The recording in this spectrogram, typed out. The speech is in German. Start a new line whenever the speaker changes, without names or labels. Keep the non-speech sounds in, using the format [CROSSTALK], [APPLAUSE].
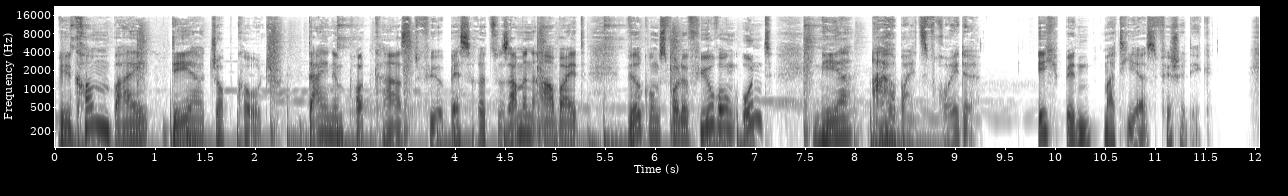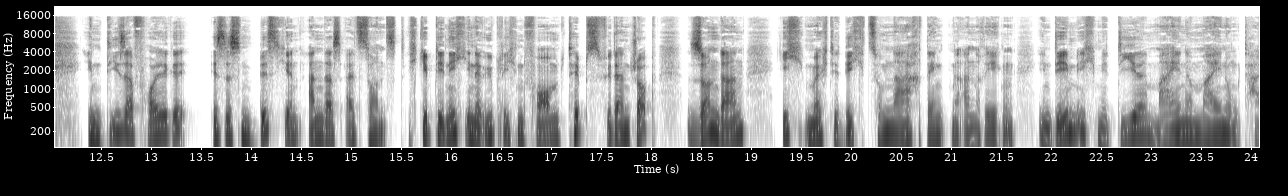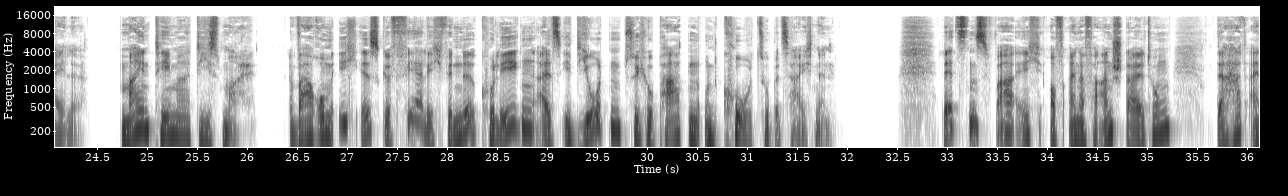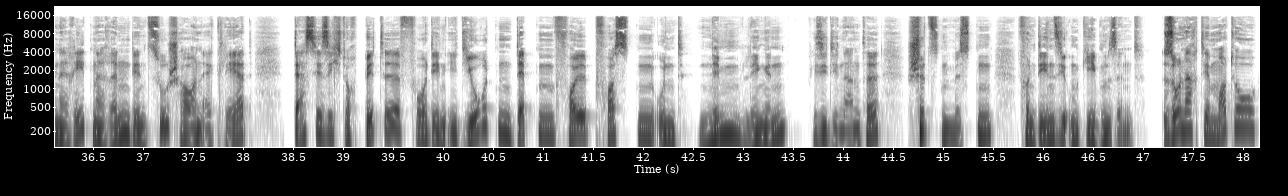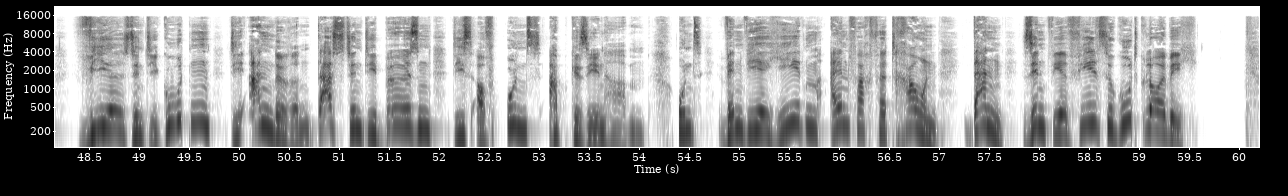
Willkommen bei Der Jobcoach, deinem Podcast für bessere Zusammenarbeit, wirkungsvolle Führung und mehr Arbeitsfreude. Ich bin Matthias Fischedick. In dieser Folge ist es ein bisschen anders als sonst. Ich gebe dir nicht in der üblichen Form Tipps für deinen Job, sondern ich möchte dich zum Nachdenken anregen, indem ich mit dir meine Meinung teile. Mein Thema diesmal warum ich es gefährlich finde, Kollegen als Idioten, Psychopathen und Co zu bezeichnen. Letztens war ich auf einer Veranstaltung, da hat eine Rednerin den Zuschauern erklärt, dass sie sich doch bitte vor den Idioten, Deppen, Vollpfosten und Nimmlingen wie sie die nannte, schützen müssten, von denen sie umgeben sind. So nach dem Motto, wir sind die Guten, die anderen, das sind die Bösen, die es auf uns abgesehen haben. Und wenn wir jedem einfach vertrauen, dann sind wir viel zu gutgläubig.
